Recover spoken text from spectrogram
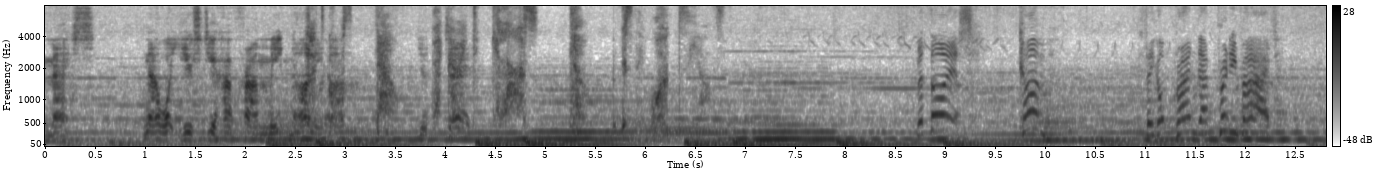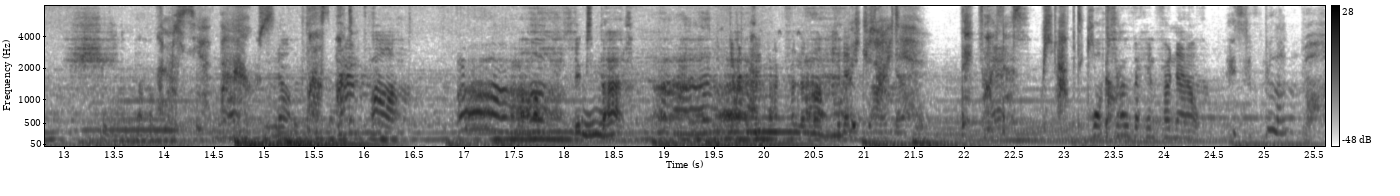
mess. Now what use do you have for our meat and honey? Let's go. Now. You're They're dead. going to kill us. No, because they won't see us. Matthias, come! They got Grandad pretty bad. Shit. Oh, Amicia, the house. no. Grandpa! Oh, looks bad. Don't head back from the market We and could hide here. They find us. We have to keep watch going. over him for now. It's a bloodbath.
